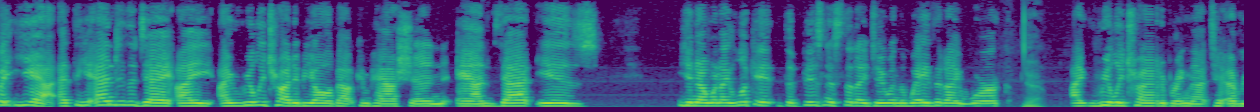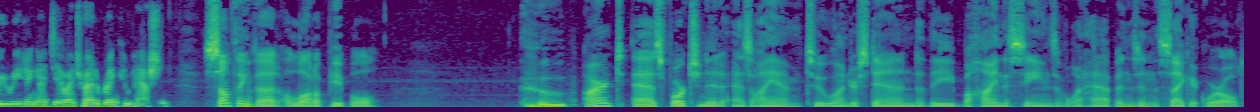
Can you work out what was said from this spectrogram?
but yeah, at the end of the day, I I really try to be all about compassion, and that is, you know, when I look at the business that I do and the way that I work, yeah, I really try to bring that to every reading I do. I try to bring compassion. Something that a lot of people who aren't as fortunate as I am to understand the behind the scenes of what happens in the psychic world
